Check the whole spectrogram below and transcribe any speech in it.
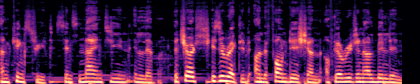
and King Street since 1911. The church is erected on the foundation of the original building,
